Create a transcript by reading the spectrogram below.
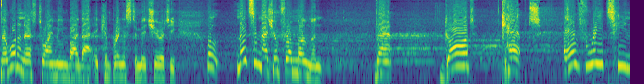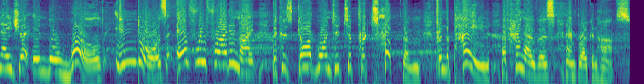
Now, what on earth do I mean by that? It can bring us to maturity. Well, let's imagine for a moment that God kept every teenager in the world indoors every Friday night because God wanted to protect them from the pain of hangovers and broken hearts.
